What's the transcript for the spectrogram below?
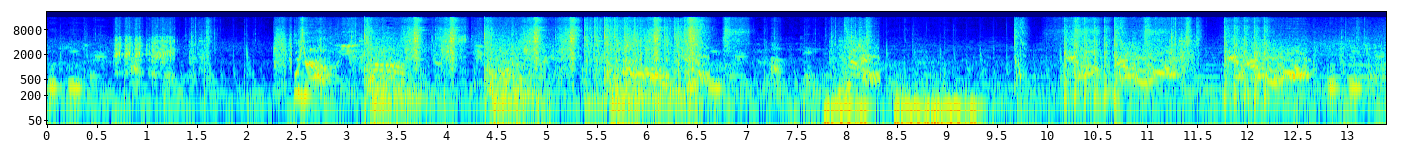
Computer update. Computer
